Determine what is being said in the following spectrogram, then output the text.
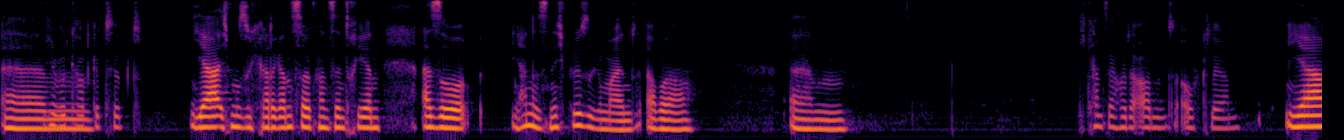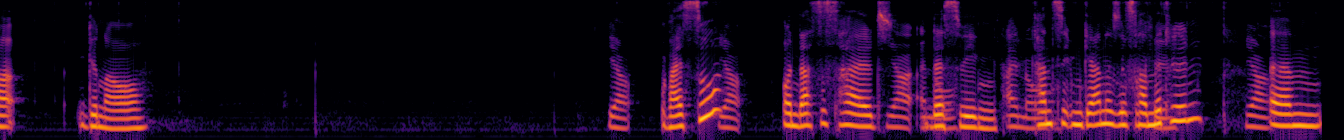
Ähm, Hier wird ähm, gerade getippt. Ja, ich muss mich gerade ganz doll konzentrieren. Also, Jan ist nicht böse gemeint, aber. Ähm, ich kann es ja heute Abend aufklären. Ja, genau. Ja. Weißt du? Ja. Und das ist halt ja, deswegen. Kannst du ihm gerne so Ist vermitteln. Okay. Ja. Ähm,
